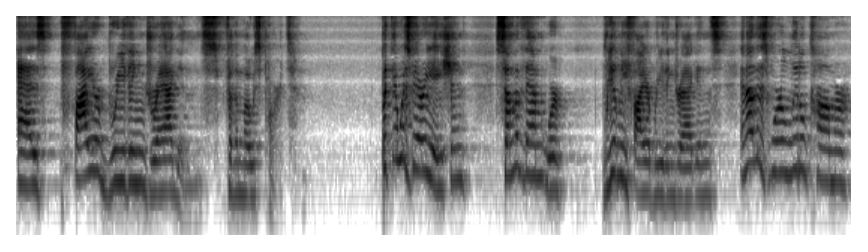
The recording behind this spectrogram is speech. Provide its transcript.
as fire breathing dragons for the most part. But there was variation. Some of them were really fire breathing dragons, and others were a little calmer,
